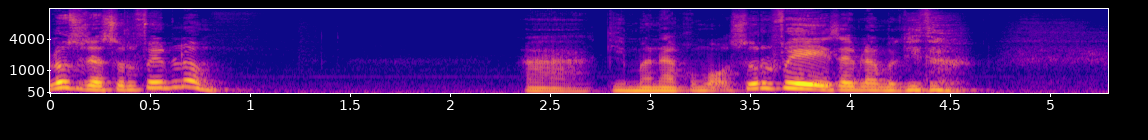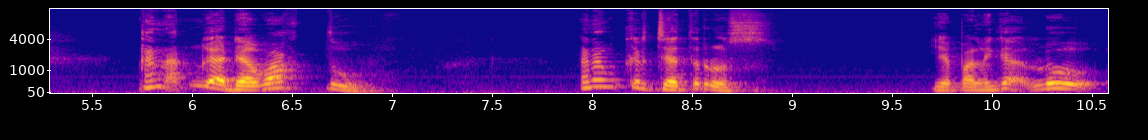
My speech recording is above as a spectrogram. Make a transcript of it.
Lo sudah survei belum? Nah, gimana aku mau survei? Saya bilang begitu. Kan aku nggak ada waktu. Karena aku kerja terus. Ya paling nggak lu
